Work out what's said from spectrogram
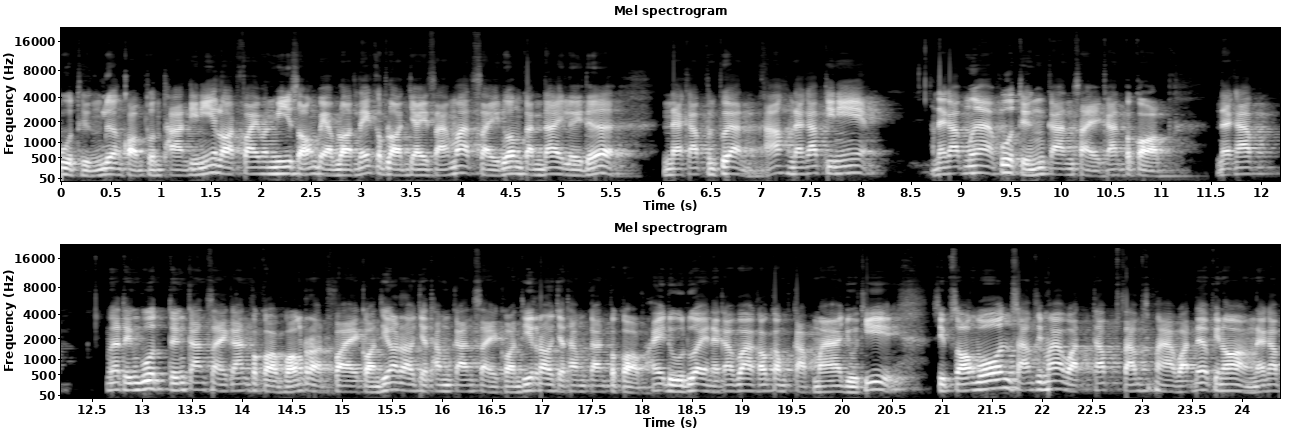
พูดถึงเรื่องความทนทานทีนี้หลอดไฟมันมี 2 แบบหลอดเล็กกับหลอดใหญ่สามารถใส่ร่วมกันได้เลยเด้อนะครับเพื่อนๆเอานะครับทีนี้นะครับเมื่อพูดถึงการใส่การประกอบนะครับเมื่อถึงพูดถึงการใส่การประกอบของหลอดไฟก่อนที่เราจะทำการใส่ก่อนที่เราจะทำการประกอบให้ดูด้วยนะครับ ว่าเขากำกับมาอยู่ที่ 12 โวลต์ 35 วัตต์ทับ 35 วัตต์เด้อพี่น้องนะครับ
